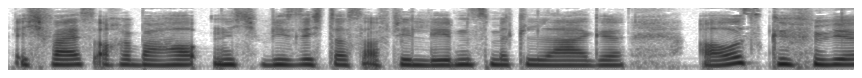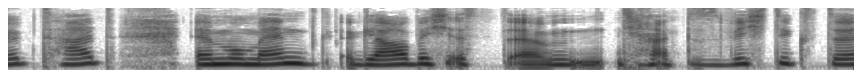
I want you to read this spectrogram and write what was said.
Ich weiß auch überhaupt nicht, wie sich das auf die Lebensmittellage ausgewirkt hat. Im Moment, glaube ich, ist ähm, ja das Wichtigste,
